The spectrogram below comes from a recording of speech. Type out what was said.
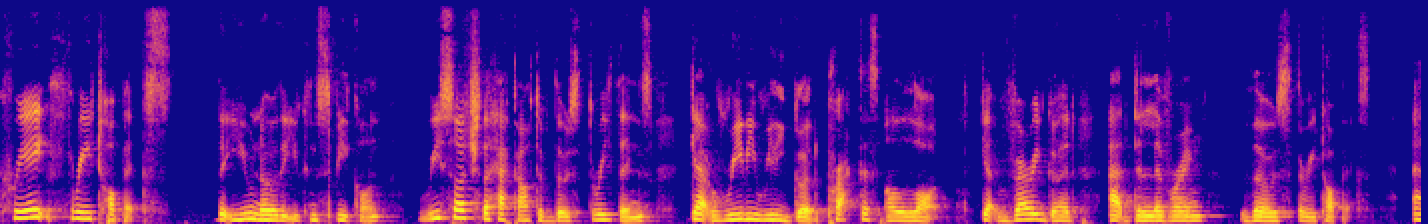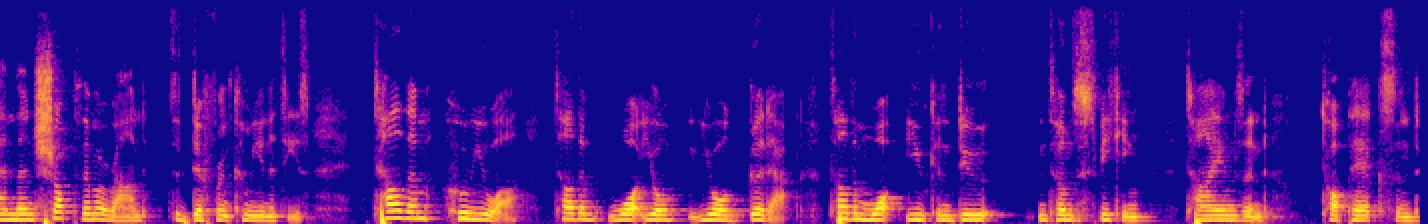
create three topics that you know that you can speak on. Research the heck out of those three things. Get really, really good. Practice a lot. Get very good at delivering those three topics. And then shop them around to different communities. Tell them who you are. Tell them what you're, you're good at. Tell them what you can do in terms of speaking times and topics and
